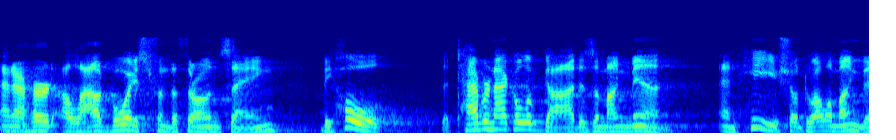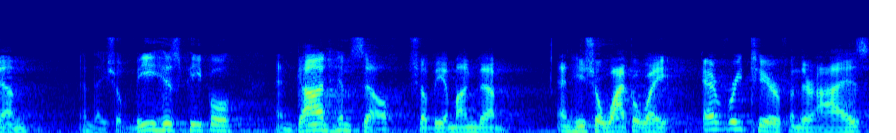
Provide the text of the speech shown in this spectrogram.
And I heard a loud voice from the throne saying, Behold, the tabernacle of God is among men, and he shall dwell among them, and they shall be his people, and God himself shall be among them, and he shall wipe away every tear from their eyes,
